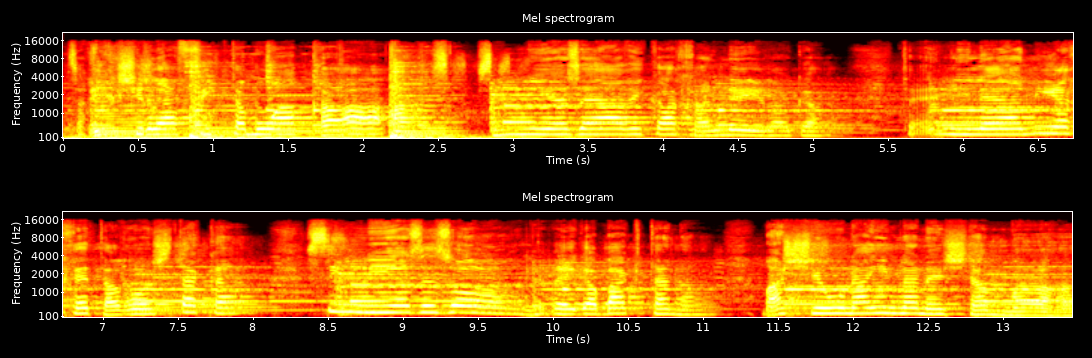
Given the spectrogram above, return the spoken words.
צריך שיר להפיק את המועקה. אז שים לי איזה ארי ככה להירגע, תן לי להניח את הראש דקה. שים לי איזה זוהר לרגע בקטנה, משהו נעים לנשמה.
